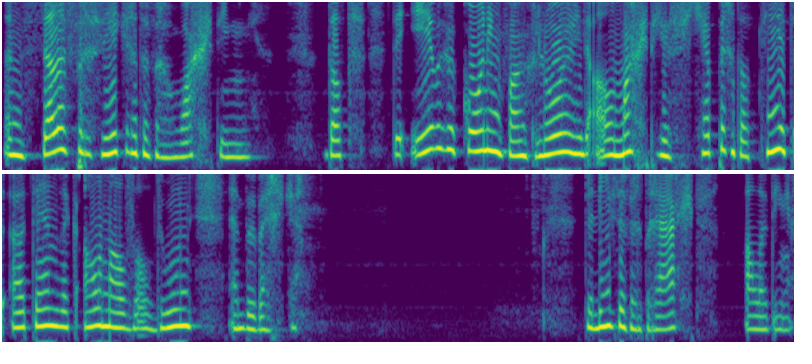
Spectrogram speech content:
een zelfverzekerde verwachting dat de eeuwige koning van glorie, de almachtige schepper, dat die het uiteindelijk allemaal zal doen en bewerken. De liefde verdraagt alle dingen.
